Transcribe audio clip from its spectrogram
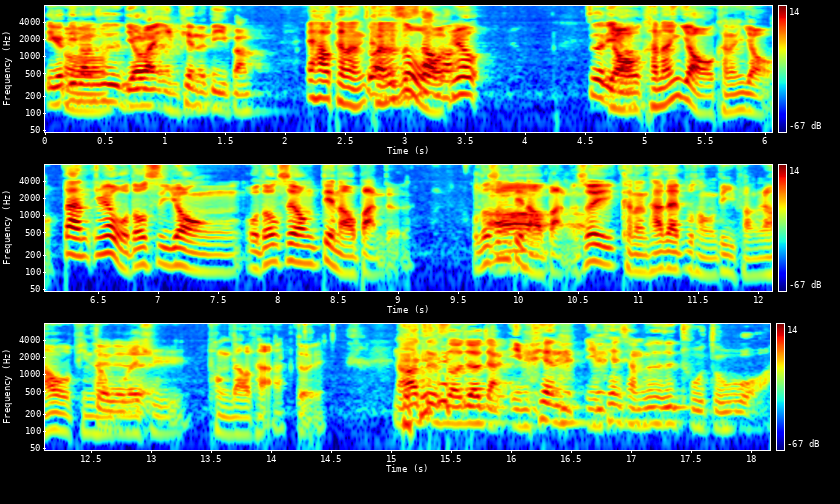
一个地方就是浏览影片的地方。哎，好，可能可能是我，因为这里有可能有可能有，但因为我都是用我都是用电脑版的，我都是用电脑版的，所以可能它在不同的地方，然后我平常不会去碰到它。对，然后这个时候就讲 影片影片墙真的是荼毒我。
